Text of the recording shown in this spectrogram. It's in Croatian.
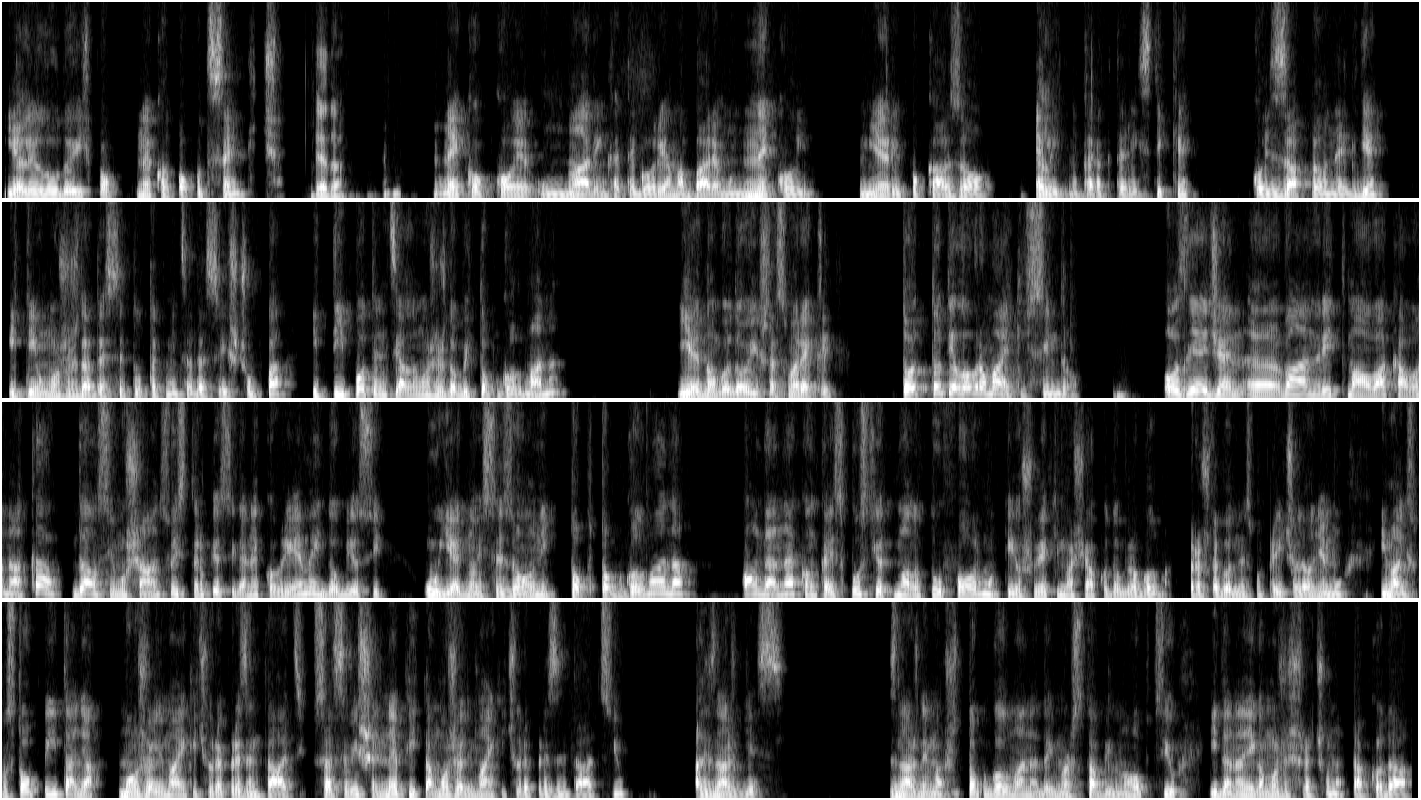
je li ludo ići po neko poput Sentića? E da. Neko ko je u mladim kategorijama, barem u nekoj mjeri pokazao elitne karakteristike, koji je zapeo negdje i ti mu možeš dati deset utakmica da se iščupa i ti potencijalno možeš dobiti top golmana, jednog od ovih što smo rekli. To, to ti je Lovro Majkić sindrom. Ozlijeđen, e, van ritma, ovakav, onakav, dao si mu šansu, istrpio si ga neko vrijeme i dobio si u jednoj sezoni top top golmana, onda nakon kad je spustio malo tu formu, ti još uvijek imaš jako dobro golmana. Prošle godine smo pričali o njemu, imali smo sto pitanja, može li Majkić u reprezentaciju. Sad se više ne pita može li Majkić u reprezentaciju, ali znaš gdje si. Znaš da imaš top golmana, da imaš stabilnu opciju i da na njega možeš računati. Tako da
